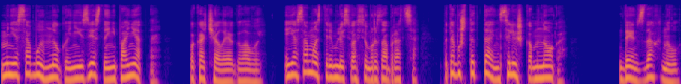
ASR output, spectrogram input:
Мне самой многое неизвестно и непонятно», — покачала я головой. «И я сама стремлюсь во всем разобраться, потому что тайн слишком много». Дэн вздохнул.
